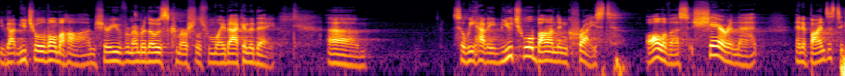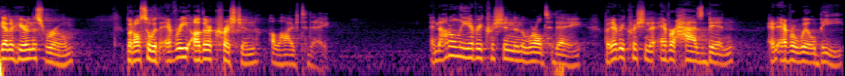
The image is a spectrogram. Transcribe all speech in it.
You've got Mutual of Omaha. I'm sure you remember those commercials from way back in the day. Um, so we have a mutual bond in Christ. All of us share in that and it binds us together here in this room, but also with every other Christian alive today. And not only every Christian in the world today, but every Christian that ever has been and ever will be,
